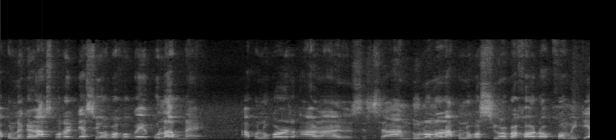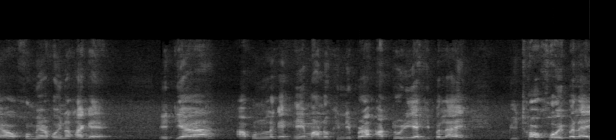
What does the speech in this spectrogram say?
আপোনালোকে ৰাজপথত এতিয়া চিঞৰ কৰি একো লাভ নাই। আপোনালোকৰ আন্দোলনত আপোনালোকৰ চিঞৰ বাখৰত অসম এতিয়া অসমীয়াৰ হৈ নাথাকে। এতিয়া আপোনালোকে সেই মানুহখিনিৰ পৰা আঁতৰি আহি পেলাই পৃথক হৈ পেলাই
